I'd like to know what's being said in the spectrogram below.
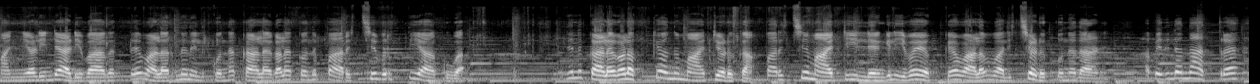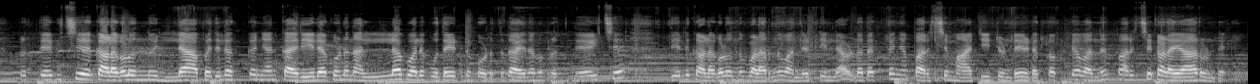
മഞ്ഞളിന്റെ അടിഭാഗത്ത് വളർന്നു നിൽക്കുന്ന കളകളൊക്കെ ഒന്ന് പറിച്ച് വൃത്തിയാക്കുക. ഇതിൽ കളകളൊക്കെ ഒന്ന് മാറ്റിയെടുക്കാം. പറിച്ച് മാറ്റിയില്ലെങ്കിൽ ഇവയൊക്കെ വളം വലിച്ചെടുക്കുന്നതാണ്. അപ്പോൾ ഇതിലൊന്നും അത്ര പ്രത്യേകിച്ച് കളകളൊന്നും ഇല്ല. അപ്പോൾ ഇതിലൊക്കെ ഞാൻ കരിയില കൊണ്ട് നല്ല പോലെ പുതയിട്ട് കൊടുത്തതായിരുന്നു. അപ്പോൾ പ്രത്യേകിച്ച് ഇതിൽ കളകളൊന്നും വളർന്നു വന്നിട്ടില്ല. ഉള്ളതൊക്കെ ഞാൻ പറിച്ച് മാറ്റിയിട്ടുണ്ട്. ഇടക്കൊക്കെ വന്ന് പറിച്ച് കളയാറുണ്ട്.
